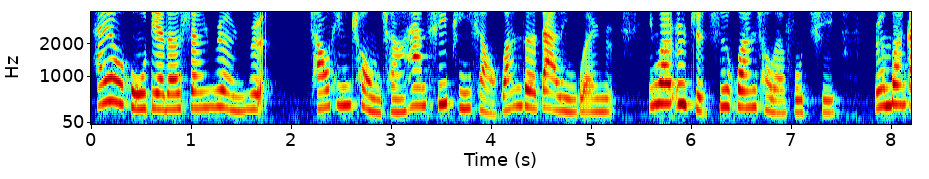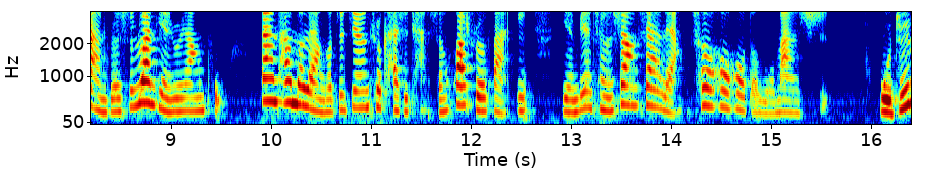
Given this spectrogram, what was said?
还有蝴蝶的申苑月，朝廷宠臣和七品小官的大龄闺女，因为日子赐婚成为夫妻。原本感觉是乱点鸳鸯谱，但他们两个之间却开始产生化学反应，演变成上下两侧厚厚的罗曼史。我觉得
